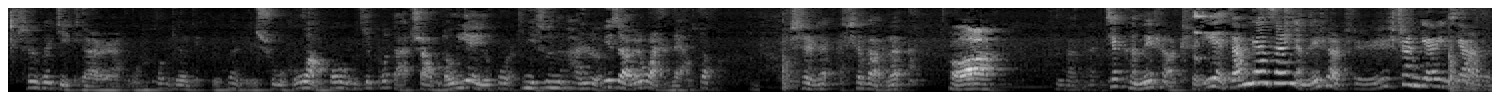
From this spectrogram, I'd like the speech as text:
吃个几天啊，往后就凉快了，舒服。往后就不打稍都热一会儿，你孙子怕热，一早一晚上凉快。吃了，吃饱了，好啊。这可没少吃，耶，咱们家三也没少吃，上家一下子，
